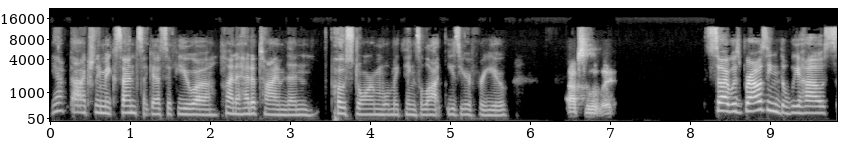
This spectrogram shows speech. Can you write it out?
Yeah, that actually makes sense. I guess if you uh, plan ahead of time, then post storm will make things a lot easier for you. Absolutely. So I was browsing the Wheelhouse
